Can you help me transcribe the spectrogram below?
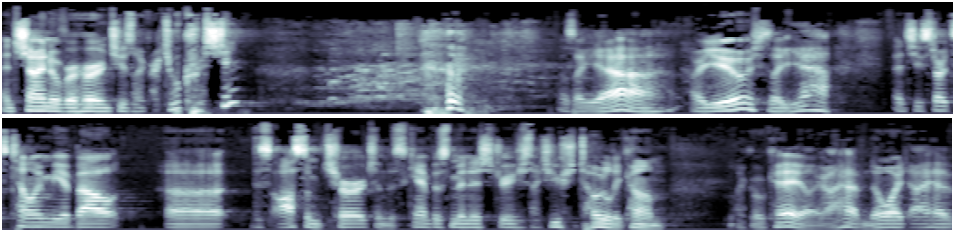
and Shine over her, and she's like, "Are you a Christian?" I was like, yeah. Are you? She's like, yeah. And she starts telling me about uh, this awesome church and this campus ministry. She's like, you should totally come. I'm like, okay. Like, I have no, I have,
